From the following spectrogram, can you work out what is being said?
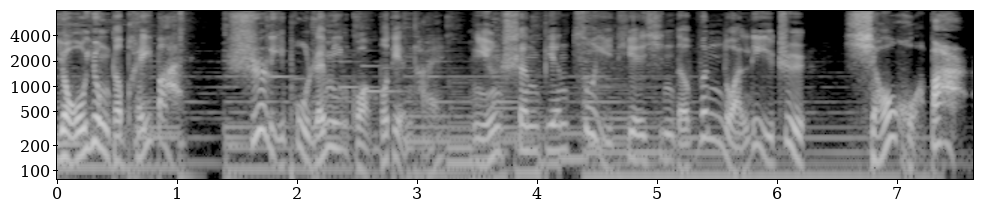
有用的陪伴，十里铺人民广播电台，您身边最贴心的温暖励志小伙伴儿。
